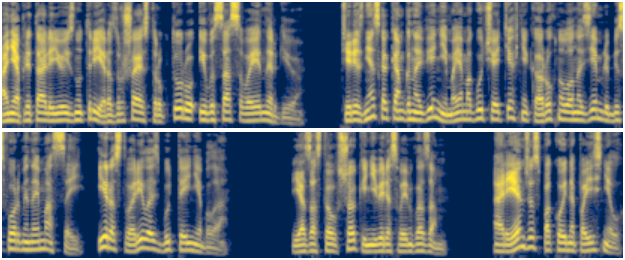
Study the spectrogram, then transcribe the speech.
Они оплетали ее изнутри, разрушая структуру и высасывая энергию. Через несколько мгновений моя могучая техника рухнула на землю бесформенной массой, и растворилась, будто и не было. Я застыл в шоке, не веря своим глазам. Ариен же спокойно пояснил.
